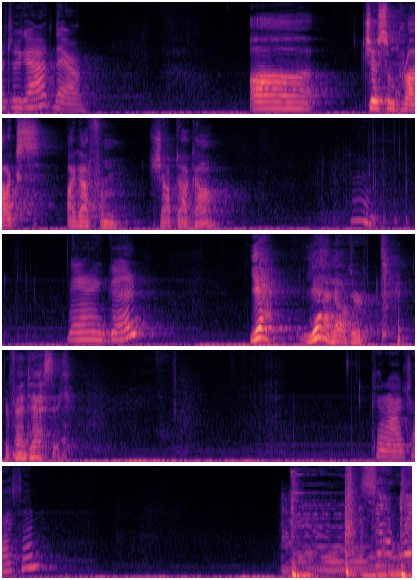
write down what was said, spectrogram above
What you got there? Uh, just some products I got from shop.com. Hmm. They any good? Yeah, yeah, no, they're they're fantastic. Can I try some? Somewhere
